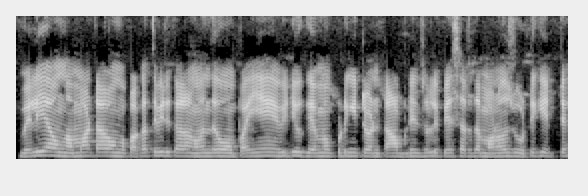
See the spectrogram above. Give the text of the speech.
வெளியே அவங்க அம்மாட்டா அவங்க பக்கத்து வீட்டுக்காரங்க வந்து உன் பையன் வீடியோ கேமை பிடுங்கிட்டு வந்துட்டான் அப்படின்னு சொல்லி பேசுகிறத மனோஜ் விட்டு கேட்டு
